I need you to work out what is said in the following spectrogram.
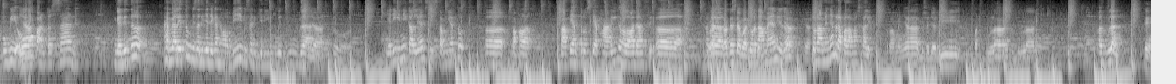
Hobi. Oh, Iya. pantesan. Jadi tuh ML itu bisa dijadikan hobi, bisa dijadiin duit juga. Iya. Gitu. Jadi ini kalian sistemnya tuh eh, bakal latihan terus setiap hari kalau ada eh, ada Latihan setiap hari. turnamen gitu. Iya, iya. Turnamennya berapa lama sekali? Turnamennya bisa jadi 4 bulan, sebulan. 4 bulan. Eh,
